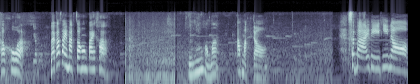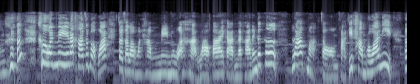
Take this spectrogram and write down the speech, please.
ข้าวคั่ว แล้วก็ใส่หมักจองลงไปค่ะ อืมหอมมากอับหมักจองสบายดีพี่น้อง คือวันนี้นะคะจะบอกว่าจะจะลองมาทำเมนูอาหารลาวใต้กันนะคะ นั่นก็คือลาบหมักจองค่ะที่ทำเพราะว่านี่เรา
